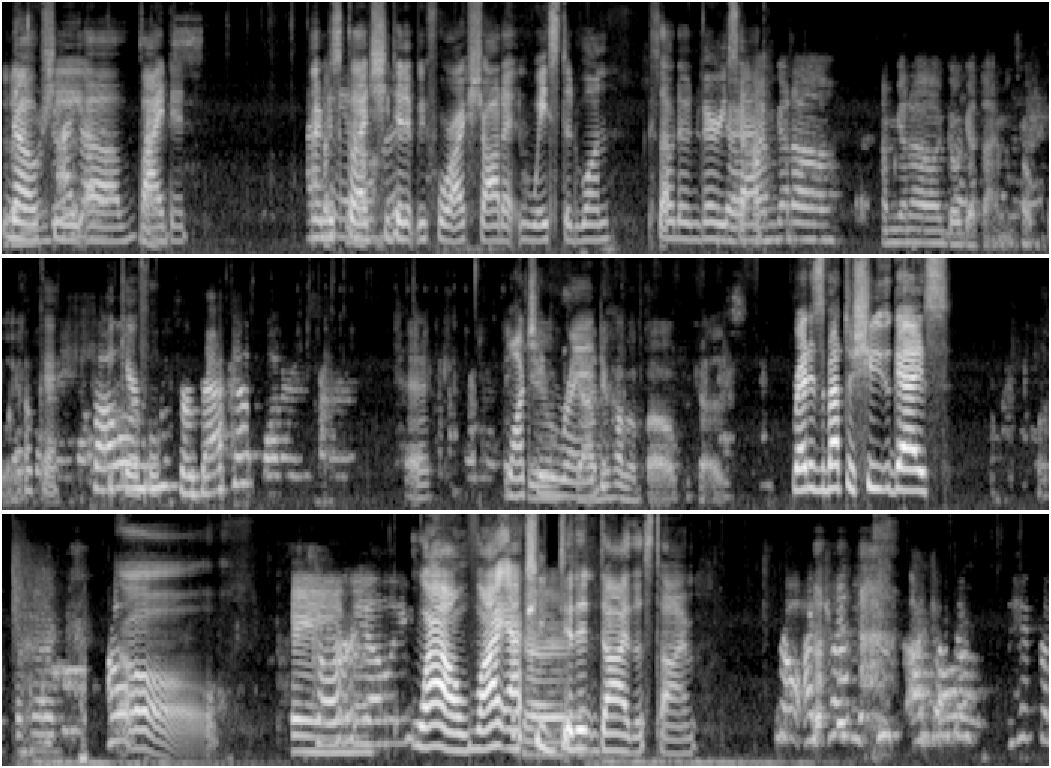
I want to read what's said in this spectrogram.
Did No, she it? uh Vi did. Nice. I'm just glad she did it before I shot it and wasted one, because that would have been very Okay, sad. I'm gonna, I'm gonna go get diamonds. Hopefully. Okay. Follow careful. me for backup. Water Heck. Thank Watching you. Yeah, I do have a bow because. Red is about to shoot you guys. What the heck? Oh. oh. Pain. Sorry, Ellie. Wow, Vi actually Okay. didn't die this time. No, I tried to shoot. I tried to hit the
